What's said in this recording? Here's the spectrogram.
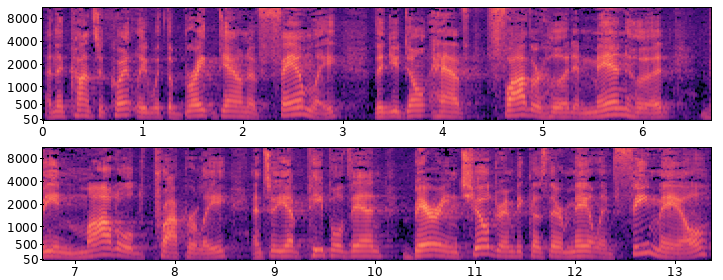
And then consequently, with the breakdown of family, then you don't have fatherhood and manhood being modeled properly. And so you have people then bearing children because they're male and female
